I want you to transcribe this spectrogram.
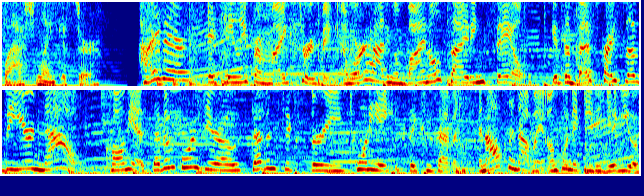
slash Lancaster. Hi there, it's Haley from Mike's Roofing, and we're having a vinyl siding sale. Get the best price of the year now. Call me at 740-763-2867, and I'll send out my Uncle Nicky to give you a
